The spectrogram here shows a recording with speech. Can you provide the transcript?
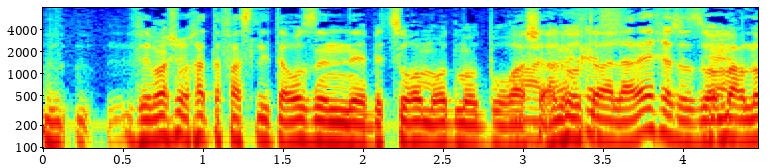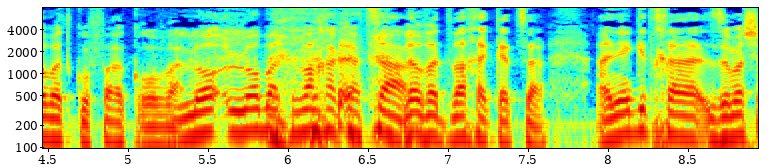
ו- ומשהו אחד תפס לי את האוזן אה, בצורה מאוד מאוד ברורה. על שאלו? אותו על הרכש, אז הוא כן. אמר לא בתקופה הקרובה. לא לא בטווח הקצר. לא בטווח הקצר. אני אגיד לך, זה מה ש...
